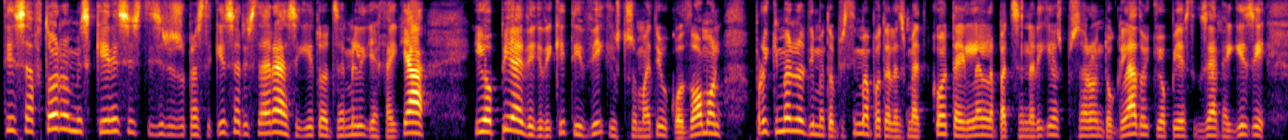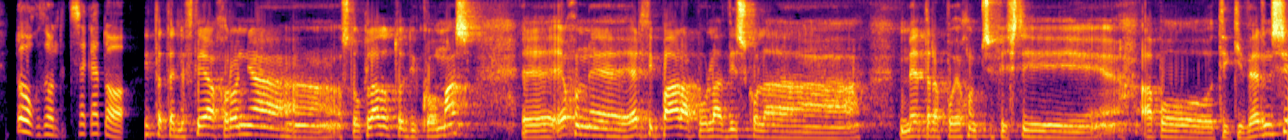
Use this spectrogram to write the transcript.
της αυτόνομης κίνηση της ριζοπλαστικής αριστεράς, η τον Τζαμίλ Γιαχαγιά, η οποία διεκδικεί τη δίκη του Σωματείου Οικοδόμων προκειμένου να αντιμετωπιστεί με αποτελεσματικότητα η λέλαπα της ενεργείας που σαρώνει τον κλάδο και η οποία στην Ξάνθη αγγίζει το 80%. Τα τελευταία χρόνια στο κλάδο το δικό μας ε, έχουν έρθει πάρα πολλά δύσκολα μέτρα που έχουν ψηφιστεί από την κυβέρνηση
